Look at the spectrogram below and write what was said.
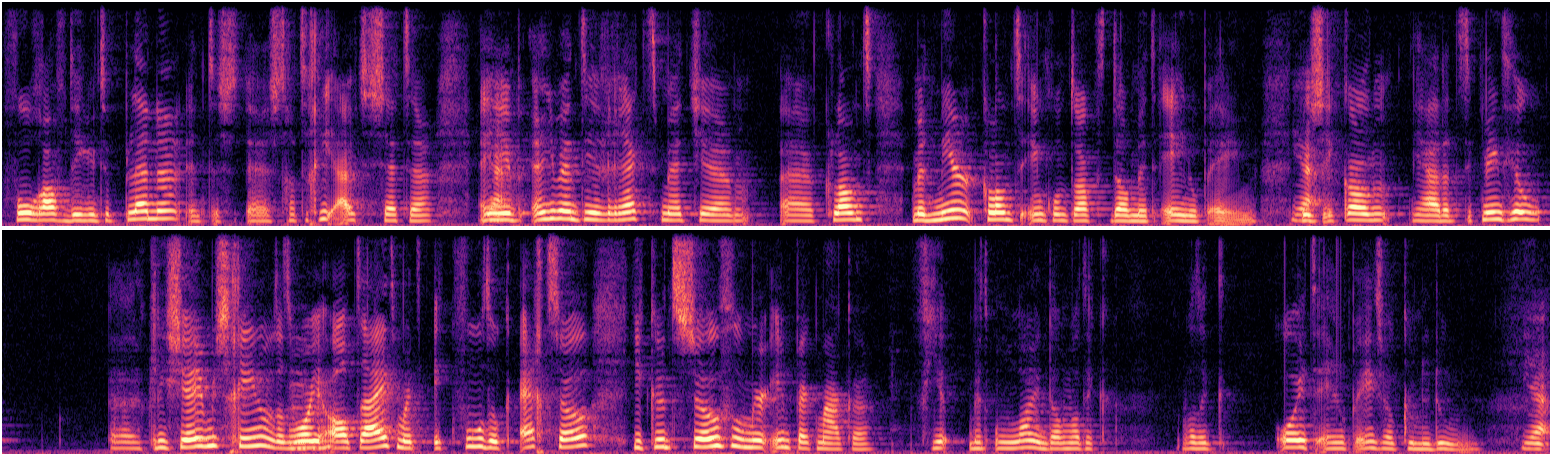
vooraf dingen te plannen en te, eh, strategie uit te zetten. En, Ja. je, en je bent direct met je eh, klant, met meer klanten in contact dan met één op één. Ja. Dus ik kan, ja, dat klinkt heel eh, cliché misschien, want dat hoor je Mhm. altijd. Maar het- ik voel het ook echt zo. Je kunt zoveel meer impact maken via, met online dan wat ik, wat ik ooit één op één zou kunnen doen. ja,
